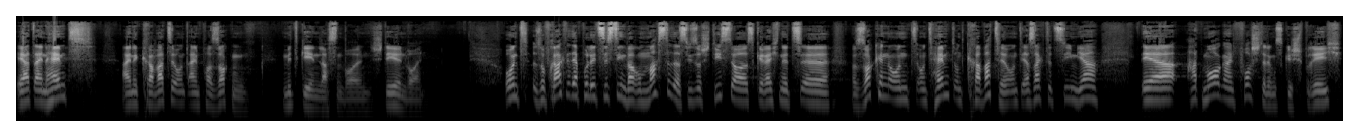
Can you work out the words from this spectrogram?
Er hat ein Hemd, eine Krawatte und ein paar Socken mitgehen lassen wollen, stehlen wollen. Und so fragte der Polizist ihn, warum machst du das? Wieso stießt du ausgerechnet äh, Socken und, und Hemd und Krawatte? Und er sagte zu ihm, ja, er hat morgen ein Vorstellungsgespräch,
